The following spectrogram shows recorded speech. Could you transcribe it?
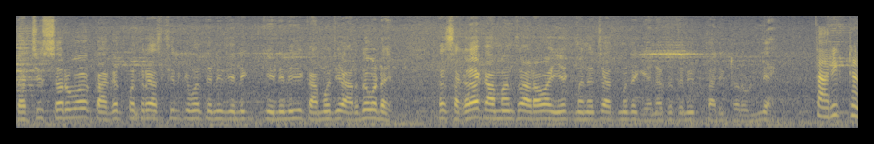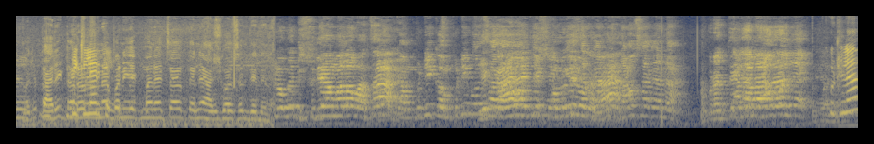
त्याची सर्व कागदपत्रे असतील किंवा त्यांनी दिली केलेली जी कामं जी अर्धवट आहेत त्या सगळ्या कामांचा आढावा एक महिन्याच्या आतमध्ये घेण्याचं त्यांनी तारीख ठरवलेली आहे. तारीख ठरव म्हणजे तारीख डिक्लेअर ठरवली पण केली. एक महिन्याच्या त्यांनी आश्वासन दिलेलं. आहे. लोक दिसू दे आम्हाला वाचा. कंपनी कंपनी पण हे काय सांगा आहे ते ते शेवटी शेवटी बघा. नाव सांगा ना. प्रत्येकाला जर- कुठलं?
